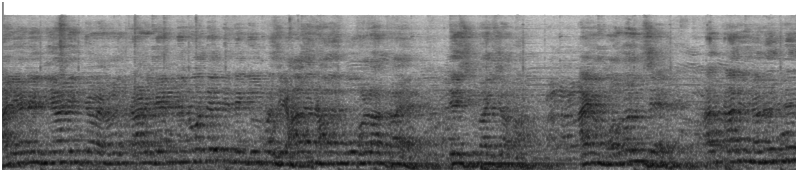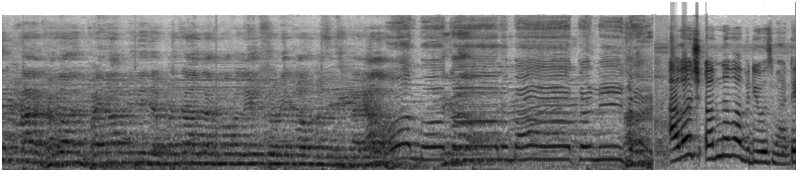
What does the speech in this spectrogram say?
અને એને નિયાણી કહેવાય. હવે તાર બેન ને નો દેતી ને કે પછી હાલન હાલન મોહળા થાય દેશી ભાષામાં. અહીંયા મોગલ છે. આ તારી નણંદ ને તારા ઘરવાળાની ફાઈ આપી દેજે પચાસ હજાર મોગલ એકસો ને એકાવન આવા જ અવનવા વિડીયોઝ માટે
